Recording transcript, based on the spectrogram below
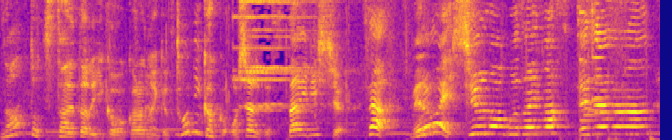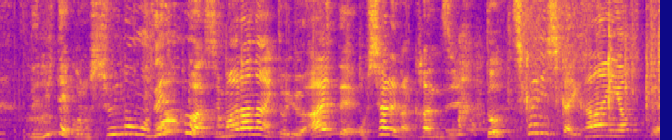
なんと伝えたらいいかわからないけどとにかくおしゃれでスタイリッシュ。さあ目の前収納ございます。じゃじゃーんで見てこの収納も全部は閉まらないというあえておしゃれな感じ。どっちかにしか行かないよって。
